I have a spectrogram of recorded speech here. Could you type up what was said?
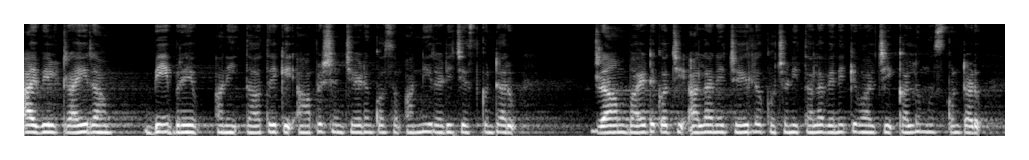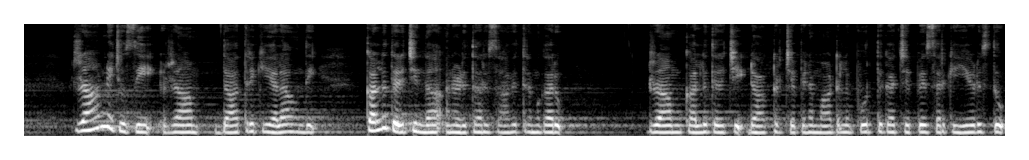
I will try Ram. Be brave అని దాత్రికి ఆపరేషన్ చేయడం కోసం అన్నీ రెడీ చేసుకుంటారు. రామ్ బయటకొచ్చి అలానే చైర్లో కూర్చొని తల వెనక్కి వాల్చి కళ్ళు మూసుకుంటాడు. రామ్ని చూసి రామ్ దాత్రికి ఎలా ఉంది? కళ్ళు తెరిచిందా? అని అడుగుతారు సావిత్రమ్మ గారు. రామ్ కళ్ళు తెరిచి డాక్టర్ చెప్పిన మాటలను పూర్తిగా చెప్పేసరికి ఏడుస్తూ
